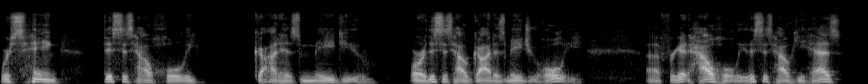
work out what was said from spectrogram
We're saying this is how holy god has made you or this is how god has made you holy. Uh, forget how holy. This is how he has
